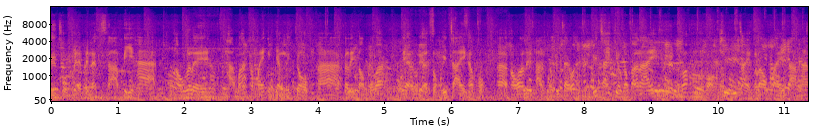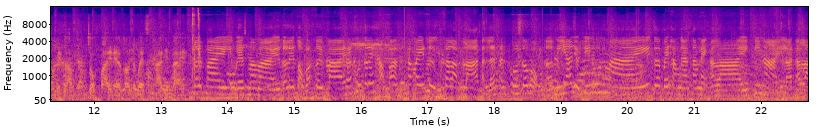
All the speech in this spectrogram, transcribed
คือผมเนี่ยเป็นนักศึกษาปี 5เขาก็เลยถามว่าทำไมถึงยังไม่จบอ่าก็เลยตอบไปว่าเนี่ยเหลือส่งวิจัยครับผมอ่าเขาก็เลยถามผมวิจัยว่าวิจัยเกี่ยวกับอะไรผมก็บอกชื่อวิจัยของเราไปตามนั้นเลยครับ จบไปเนี่ยเราจะไปสถาที่ไหน เคยไป US มาไหมก็เลยตอบว่าเคยไปท่านทูตก็เลยถามว่าทำไมถึงสลับรัฐและท่านทูตก็บอกเออมีญาติอยู่ที่นู่นไหม จะไปทำงานตำแหน่งอะไรที่ไหนรัฐอะไร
